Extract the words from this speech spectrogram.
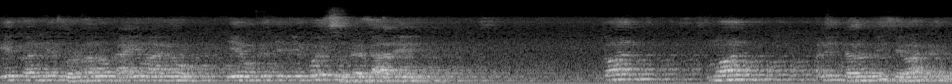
એ ઘરને છોડવાનો ટાઈમ આવ્યો એ વખતે જે કોઈ સુંદર સાથે તન મન અને ધર્મની સેવા કરી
